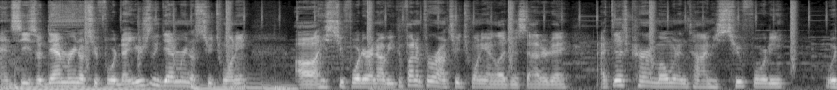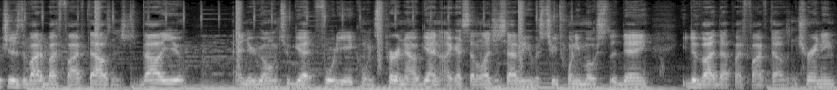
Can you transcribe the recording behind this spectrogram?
and see. So Dan Marino 240. Now, usually Dan Marino's 220. Uh, he's 240 right now, but you can find him for around 220 on Legend Saturday. At this current moment in time, he's 240, which is divided by 5,000 is value, and you're going to get 48 coins per. Now, again, like I said, on Legend Saturday, he was 220 most of the day. You divide that by 5,000 training,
